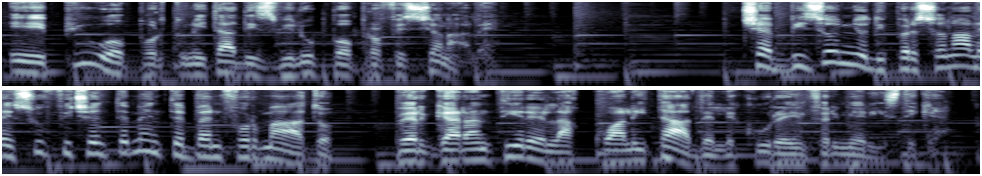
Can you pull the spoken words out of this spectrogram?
e più opportunità di sviluppo professionale. C'è bisogno di personale sufficientemente ben formato per garantire la qualità delle cure infermieristiche.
